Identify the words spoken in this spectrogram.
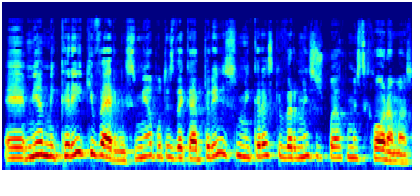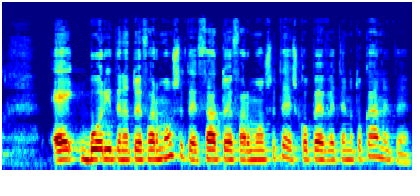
ε, μια μικρή κυβέρνηση, μια από τις 13 μικρές κυβερνήσεις που έχουμε στη χώρα μας. Ε, μπορείτε να το εφαρμόσετε, θα το εφαρμόσετε, σκοπεύετε να το κάνετε;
